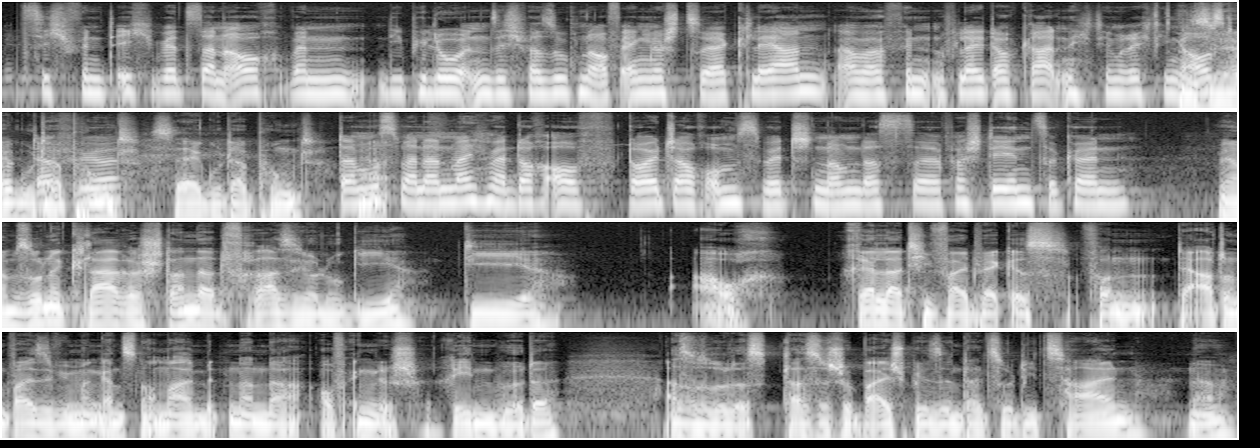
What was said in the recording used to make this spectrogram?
Witzig finde ich, wird es dann auch, wenn die Piloten sich versuchen, auf Englisch zu erklären, aber finden vielleicht auch gerade nicht den richtigen Ausdruck Sehr guter dafür. Punkt. Sehr guter Punkt. Da ja. muss man dann manchmal doch auf Deutsch auch umswitchen, um das äh, verstehen zu können. Wir haben so eine klare Standardphraseologie, die auch relativ weit weg ist von der Art und Weise, wie man ganz normal miteinander auf Englisch reden würde. Also so das klassische Beispiel sind halt so die Zahlen. Ne?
